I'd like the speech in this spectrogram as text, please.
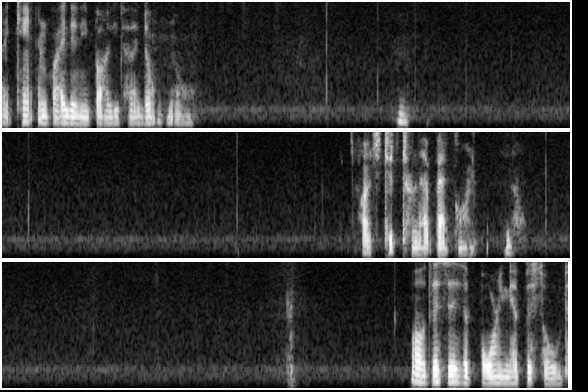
I can't invite anybody that I don't know. Let's just turn that back on, you know. Well, this is a boring episode.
